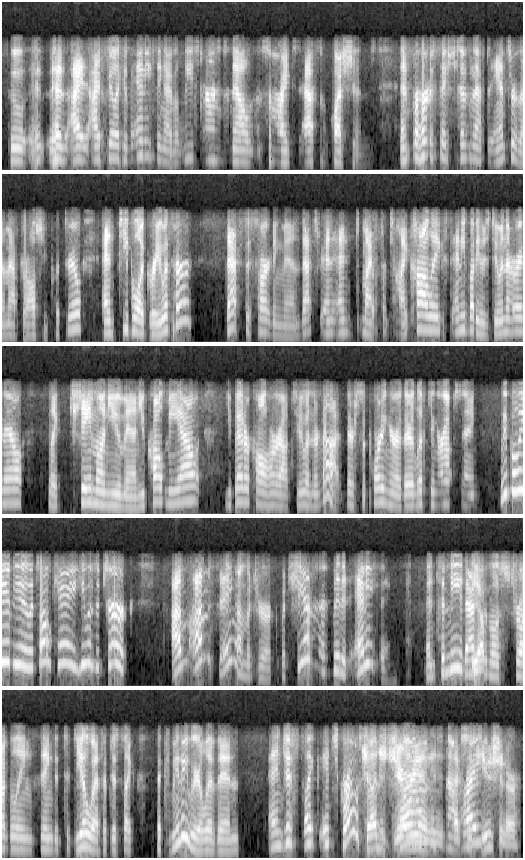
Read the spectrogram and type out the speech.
who has I, I feel like if anything, I've at least earned now some rights to ask some questions. And for her to say she doesn't have to answer them after all she put through, and people agree with her, that's disheartening, man. That's and and to my to my colleagues, to anybody who's doing that right now, like shame on you, man. You called me out. You better call her out too. And they're not. They're supporting her. They're lifting her up, saying, "We believe you. It's okay. He was a jerk." I'm I'm saying I'm a jerk, but she hasn't admitted anything. And to me, that's Yep. the most struggling thing to, to deal with of just like the community we live in, and just like it's gross. Judge, it's jury, wrong, and not right. executioner.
